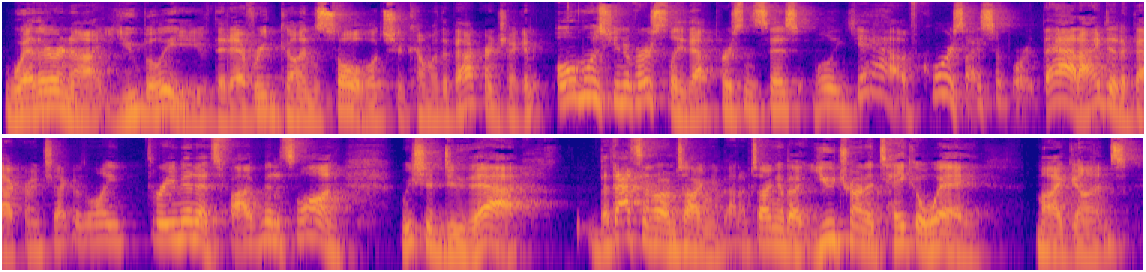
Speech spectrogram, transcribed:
whether or not you believe that every gun sold should come with a background check. And almost universally, that person says, Well, yeah, of course, I support that. I did a background check. It was only three minutes, five minutes long. We should do that. But that's not what I'm talking about. I'm talking about you trying to take away my guns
